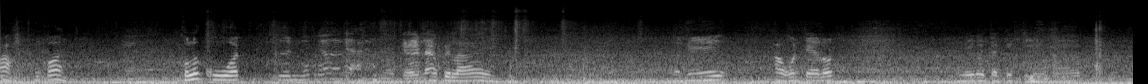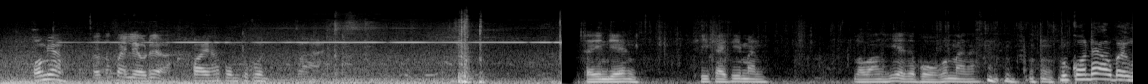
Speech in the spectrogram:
อะทุกคนคนละขวดเกินงบแล้วนะเนี่ยเกินแล้วไม่เป็นไร วันนี้เอาคนแจรถอั นี้เราจะไปตีครับพร้อมยังเราต้องไปเร็วด้วยอะไปครับผมทุกคนไปใจเย็นๆที่ใครที่มัน ระวังที่จะโผล่ขึ้นมานะ ลุงกรได้เอาใบโห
